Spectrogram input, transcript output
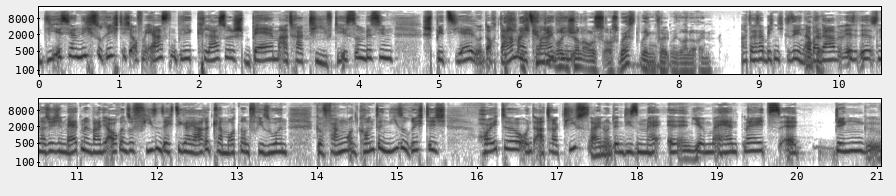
Die ist ja nicht so richtig auf den ersten Blick klassisch Bam attraktiv. Die ist so ein bisschen speziell und auch damals ich ich kenne war die übrigens schon aus, aus West Wing, fällt mir gerade ein. Ach, das habe ich nicht gesehen. Aber Okay. da ist, ist natürlich in Mad Men war die auch in so fiesen 60er Jahre Klamotten und Frisuren gefangen und konnte nie so richtig heute und attraktiv sein. Und in diesem äh, in ihrem Handmaids äh, Ding,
